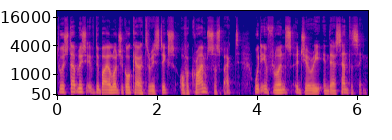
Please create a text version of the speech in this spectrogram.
to establish if the biological characteristics of a crime suspect would influence a jury in their sentencing.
